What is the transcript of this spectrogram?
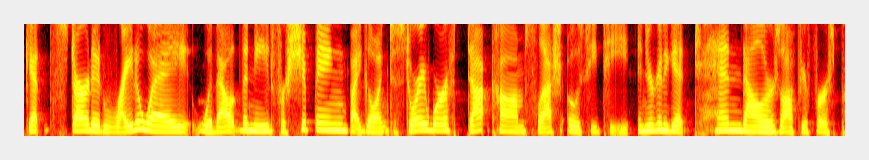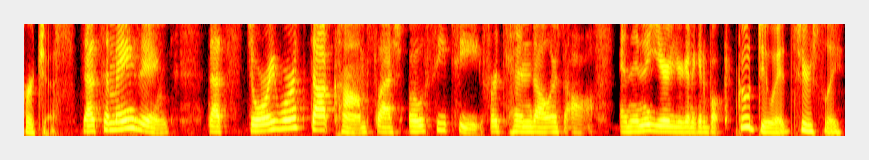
Get started right away without the need for shipping by going to storyworth.com slash OCT. And you're going to get $10 off your first purchase. That's amazing. That's storyworth.com slash OCT for $10 off. And in a year, you're going to get a book. Go do it. Seriously.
